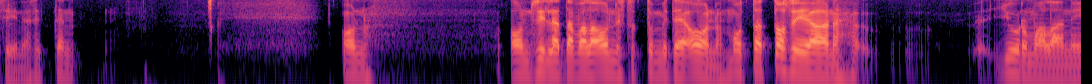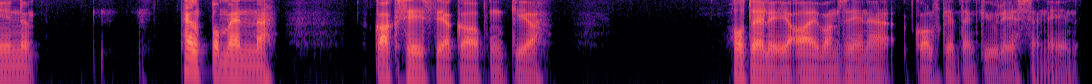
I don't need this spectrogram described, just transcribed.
siinä sitten on, on sillä tavalla onnistuttu miten on. Mutta tosiaan Jurmala, niin helppo mennä, kaksi heistiä kaupunkia, hotelli ja aivan siinä golfkentän kyljessä, niin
